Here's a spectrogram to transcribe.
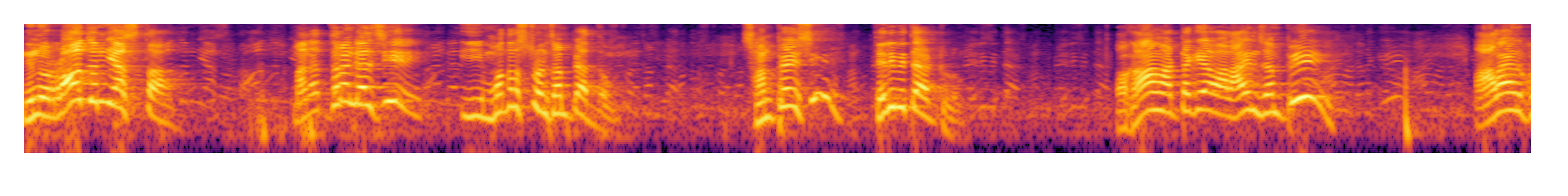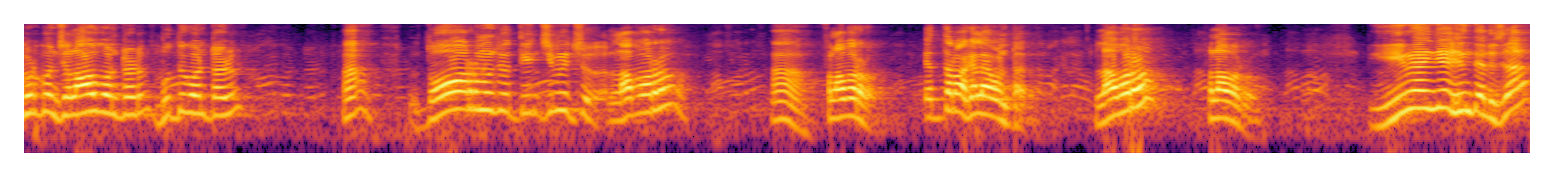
నిన్ను రాజుని చేస్తా. మన ఇద్దరం కలిసి ఈ మొదటి స్టోన్ చంపేద్దాం. చంపేసి తెలివితేటలు. ఒక ఆమె అట్టకే వాళ్ళ ఆయన చంపి వాళ్ళ ఆయన కొడుకు కొంచెం లావుగా ఉంటాడు బుద్ధిగా ఉంటాడు. దూరం నుంచి తించిమిచ్చు లవరు ఫ్లవరు. ఇద్దరు ఒకలే ఉంటారు. Lover flower. ఏమేం చేసింది తెలుసా?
